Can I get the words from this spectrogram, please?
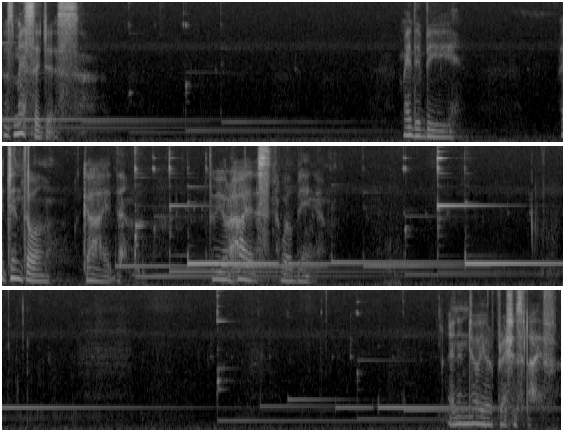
those messages. May they be a gentle guide to your highest well being. And enjoy your precious life.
